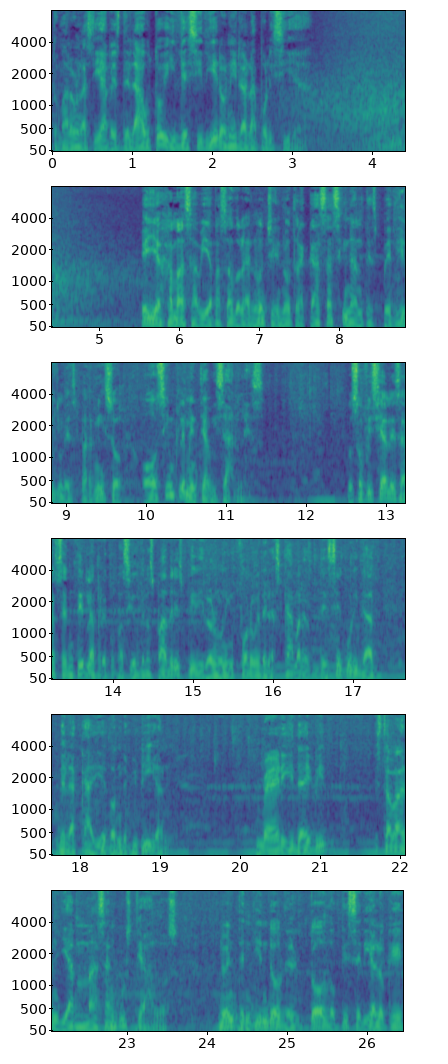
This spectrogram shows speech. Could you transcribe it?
Tomaron las llaves del auto y decidieron ir a la policía. Ella jamás había pasado la noche en otra casa sin antes pedirles permiso o simplemente avisarles. Los oficiales, al sentir la preocupación de los padres, pidieron un informe de las cámaras de seguridad de la calle donde vivían. Mary y David estaban ya más angustiados, no entendiendo del todo qué sería lo que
